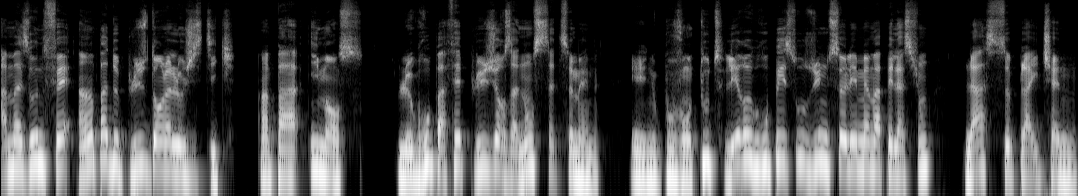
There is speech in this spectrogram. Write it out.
Amazon fait un pas de plus dans la logistique. Un pas immense. Le groupe a fait plusieurs annonces cette semaine, et nous pouvons toutes les regrouper sous une seule et même appellation, la supply chain.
